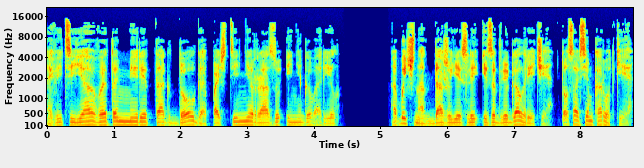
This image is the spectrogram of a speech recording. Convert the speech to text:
Ведь я в этом мире так долго почти ни разу и не говорил. Обычно, даже если и задвигал речи, то совсем короткие.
